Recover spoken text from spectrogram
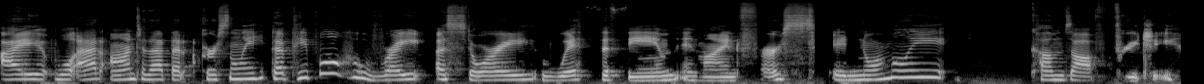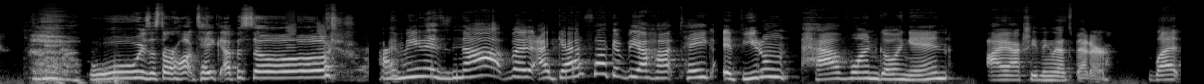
I will add on to that that personally, that people who write a story with the theme in mind first, it normally comes off preachy. oh, is this our hot take episode? I mean, it's not, but I guess that could be a hot take. If you don't have one going in, I actually think that's better let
